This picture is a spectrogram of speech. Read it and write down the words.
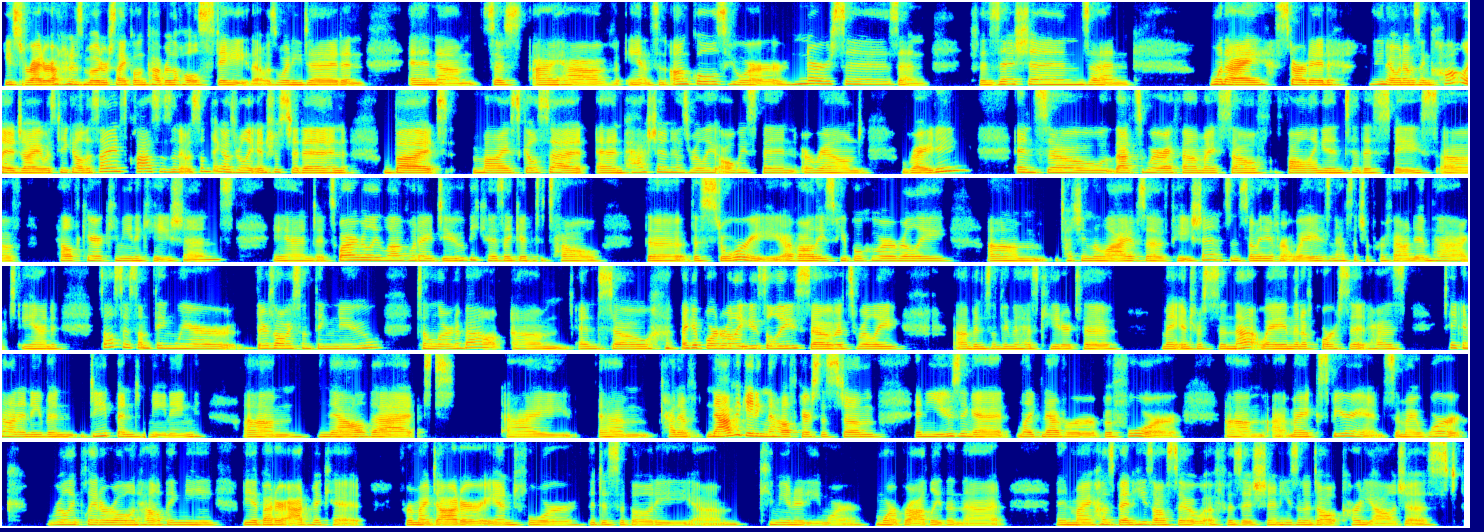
he used to ride around on his motorcycle and cover the whole state. That was what he did, and and um, so I have aunts and uncles who are nurses and physicians and when I started, you know, when I was in college, I was taking all the science classes and it was something I was really interested in. But my skill set and passion has really always been around writing. And so that's where I found myself falling into this space of healthcare communications. And it's why I really love what I do because I get to tell the the story of all these people who are really um, touching the lives of patients in so many different ways and have such a profound impact. And it's also something where there's always something new to learn about. Um, and so I get bored really easily. So it's really uh, been something that has catered to my interests in that way. And then, of course, it has taken on an even deepened meaning um, now that I am kind of navigating the healthcare system and using it like never before. Um, my experience and my work really played a role in helping me be a better advocate for my daughter and for the disability um, community more more broadly than that. And my husband he's also a physician. He's an adult cardiologist.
